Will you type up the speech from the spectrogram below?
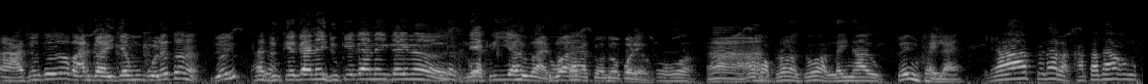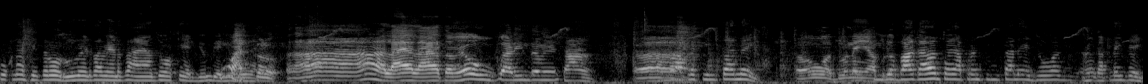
આ જો તો વાર ગાઈ ગયા હું બોલે તો ને. જોયું? આ ઝુકેગા નહીં ઝુકેગા નહીં કઈ ને નેકરી ગયા વાર જો આ ચોદો પડ્યો હા હા. જો લઈને આવ્યો. જોઈ ઉઠાઈ લાય? પેલા રખડતા હતા કોકના ખેતરમાં રૂ વેણતા વેણતા આયા જો કે એડિયમ શું વાત કરો. હા હા લાયા લાયા તમે હો ઉપાડીને તમે. હા. આપણે ચિંતા નહીં. વાંધો નહીં આપણે. ભાગ આવે ને તોય આપણને ચિંતા નહીં જોવા હંગાત લઈ જઈ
